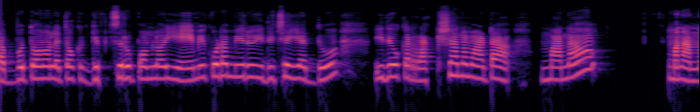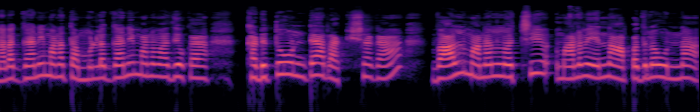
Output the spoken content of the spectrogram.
డబ్బుతోనో లేకపోతే ఒక గిఫ్ట్స్ రూపంలో ఏమి కూడా మీరు ఇది చేయొద్దు ఇది ఒక రక్ష అనమాట. మన మన అన్నలకు కానీ మన తమ్ముళ్ళకి కానీ మనం అది ఒక కడుతూ ఉంటే ఆ రక్షగా వాళ్ళు మనల్ని వచ్చి మనం ఏమన్నా ఆపదలో ఉన్నా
